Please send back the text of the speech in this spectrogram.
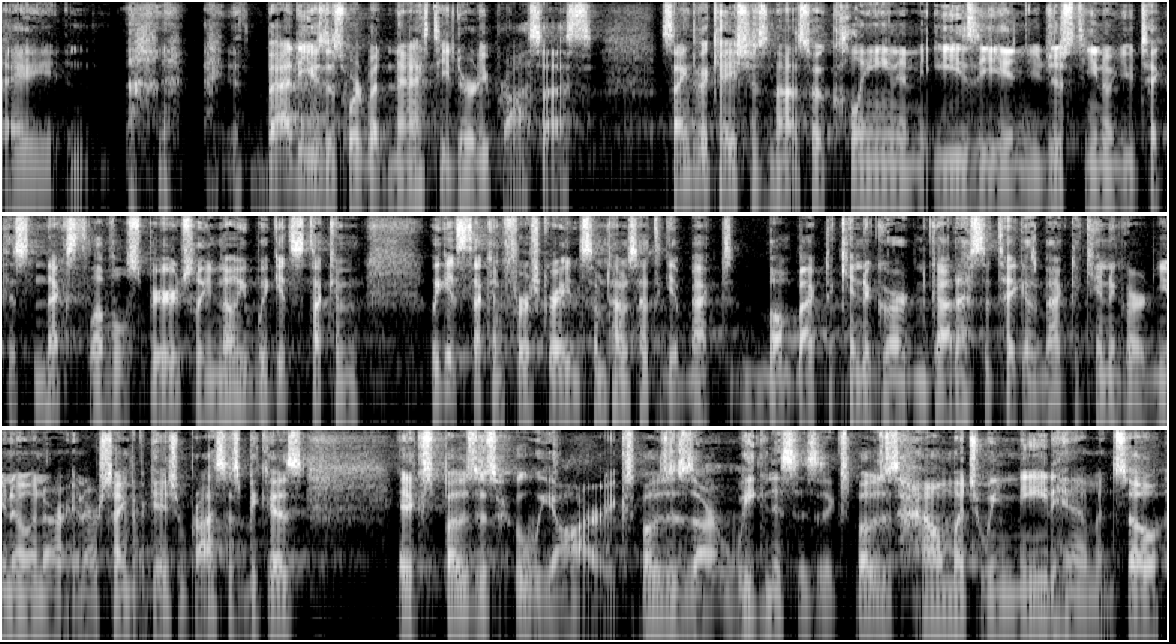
a it's bad to use this word but nasty dirty process. Sanctification is not so clean and easy and you just you know you take this next level spiritually. No we get stuck in we get stuck in first grade and sometimes have to get back to, bump back to kindergarten. God has to take us back to kindergarten you know in our in our sanctification process because it exposes who we are, exposes our weaknesses, exposes how much we need Him. And so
